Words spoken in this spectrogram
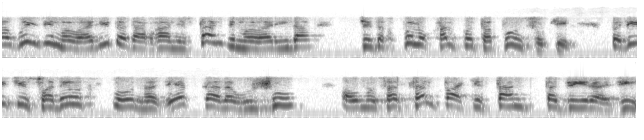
د غوي ذمہ واري ده د افغانستان ذمہ واري ده چې د خپل خلکو تاسو کې په دې چې سولې او نزيات کاله وشو او مسلسل پاکستان ته دوی راځي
